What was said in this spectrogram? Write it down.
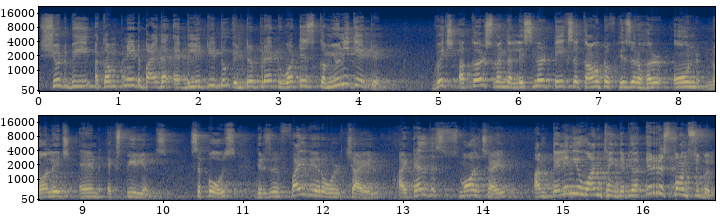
should be accompanied by the ability to interpret what is communicated. which occurs when the listener takes account of his or her own knowledge and experience. Suppose there is a five year old child, I tell this small child, I'm telling you one thing that you are irresponsible.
